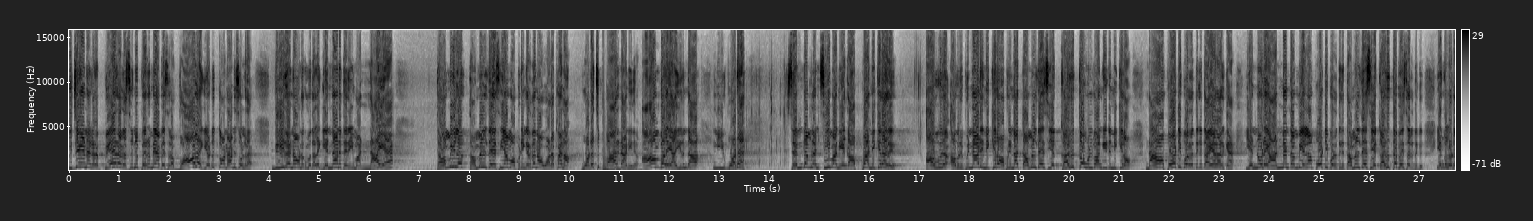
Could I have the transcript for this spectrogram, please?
விஜயநகர பேரரசுன்னு பெருமையாக பேசுகிற வாழை எடுத்தோனான்னு சொல்கிற வீரனா உனக்கு முதல்ல என்னன்னு தெரியுமா? நாய தமிழர் தமிழ் தேசியம் அப்படிங்கிறத நான் உடப்பேனா? உடச்சு பாருடா நீனு. ஆம்பளையா இருந்தா நீ உட. செந்தமிழன் சீமான் எங்கள் அப்பா நிற்கிறாரு அவர் அவர் பின்னாடி நிற்கிறோம் அப்படின்னா தமிழ் தேசிய கருத்தை உள்வாங்கிட்டு நிற்கிறோம் நான் போட்டி போடுறதுக்கு தயாராக இருக்கேன். என்னுடைய அண்ணன் தம்பி எல்லாம் போட்டி போடுறதுக்கு தமிழ் தேசிய கருத்தை பேசுறதுக்கு எங்களோட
